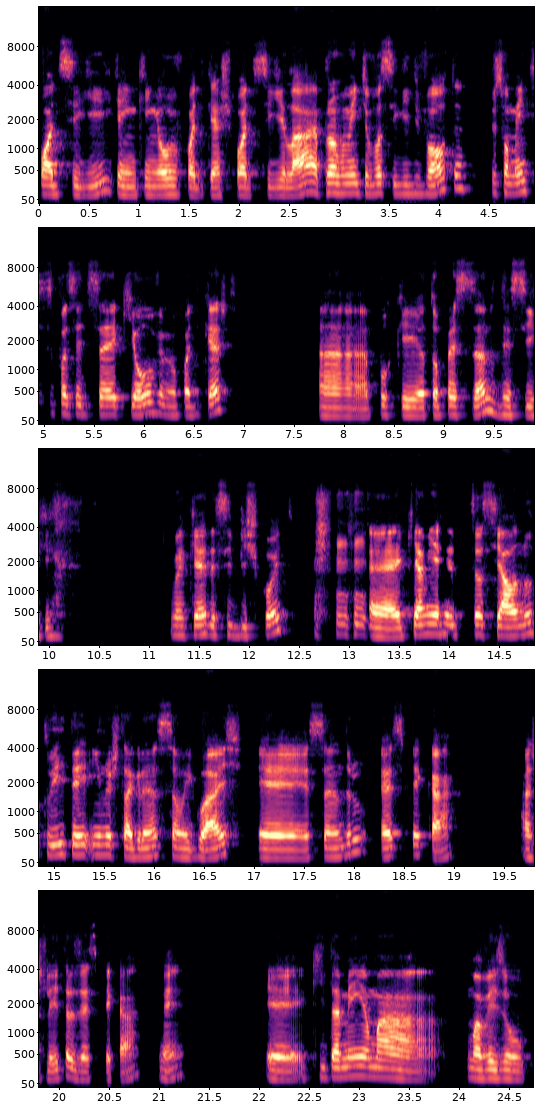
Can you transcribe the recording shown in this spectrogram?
pode seguir, quem, quem ouve o podcast pode seguir lá. Provavelmente eu vou seguir de volta, principalmente se você disser que ouve meu podcast, uh, porque eu estou precisando desse. Como é que é? Desse biscoito. É, que a minha rede social no Twitter e no Instagram são iguais, é Sandro SPK, as letras SPK, né? É, que também é uma. Uma vez eu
